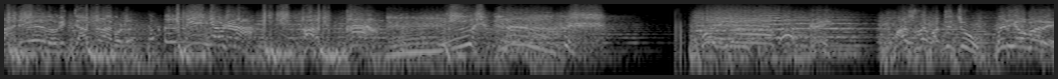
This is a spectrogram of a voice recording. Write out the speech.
അടിവേര് നോക്കി ചവിട്ടണ അങ്ങോട്ട് നീയും ചവിട്ടണ മാസ്റ്ററെ പറ്റിച്ചു. പിടിയോമാരെ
